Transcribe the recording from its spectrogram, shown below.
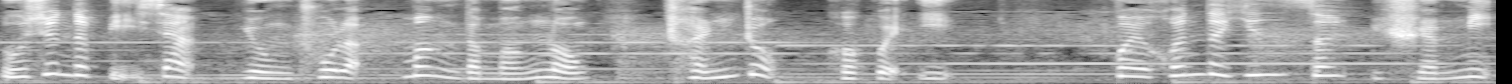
鲁迅的笔下涌出了梦的朦胧、沉重和诡异，鬼魂的阴森与神秘，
